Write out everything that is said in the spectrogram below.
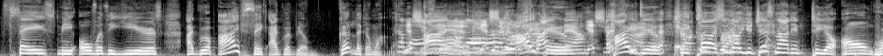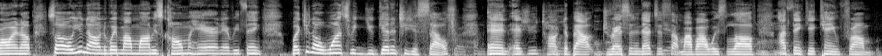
phased me over the years. I grew up. I think I grew up to be a good looking woman. Come Yes, you I, did. Yes, you I are. Right do. now. Yes, you I do because you know you're just not into your own growing up. So you know the way my mom used to comb my hair and everything. But you know once we you get into yourself, and as you talked about mm-hmm. dressing, that's just something I've always loved. Mm-hmm. I think it came from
